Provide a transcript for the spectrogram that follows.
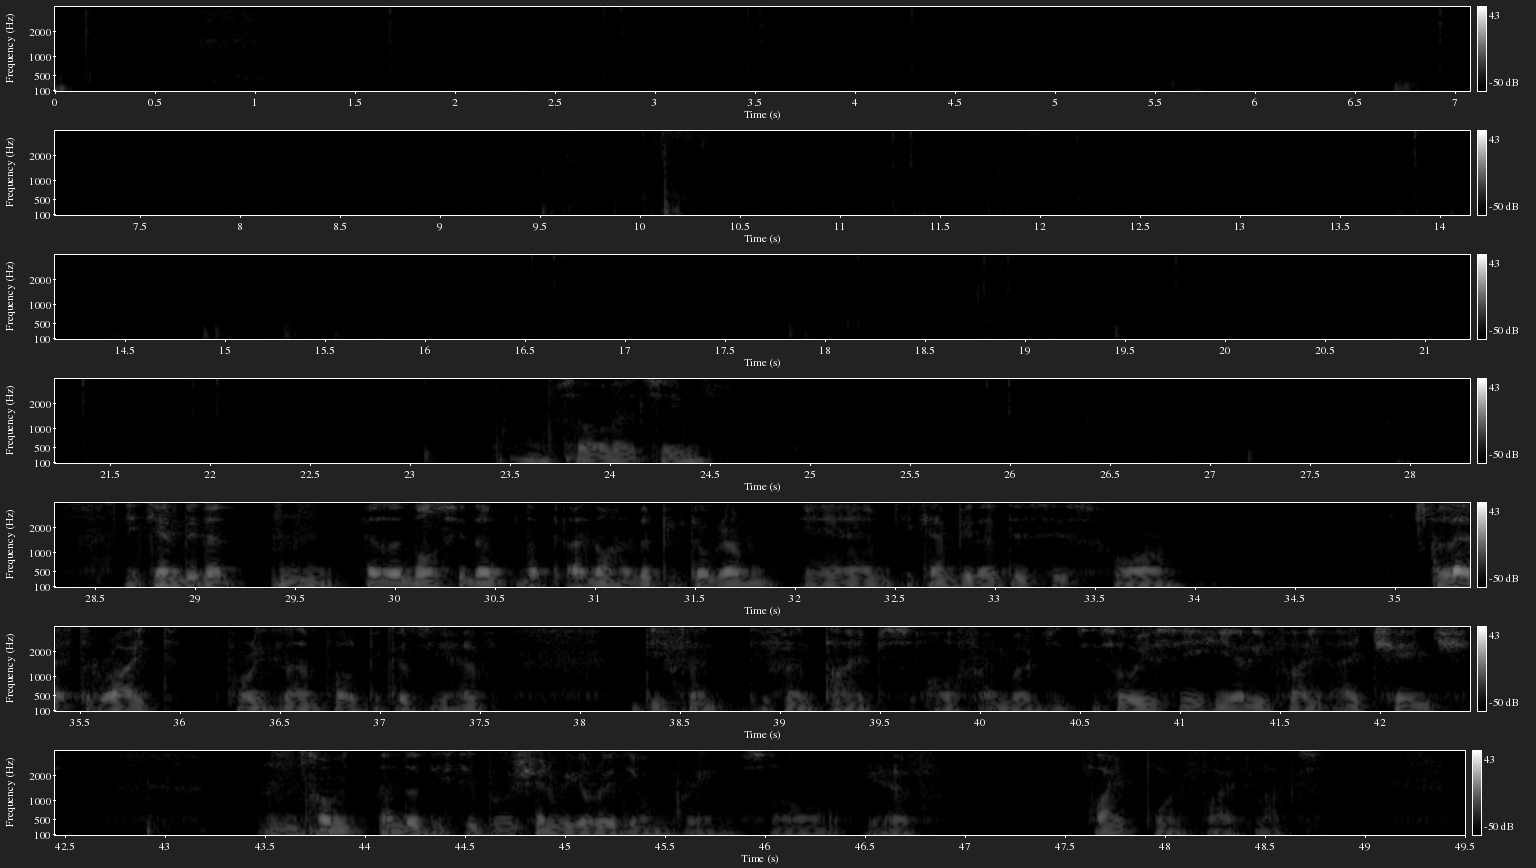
So let's see can be that as I don't see the, the I don't have the pictogram um, it can be that this is for left right for example because you have different different types of emergency so you see here if I, I change how it, the distribution we already on green. So we have 5.5 lux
